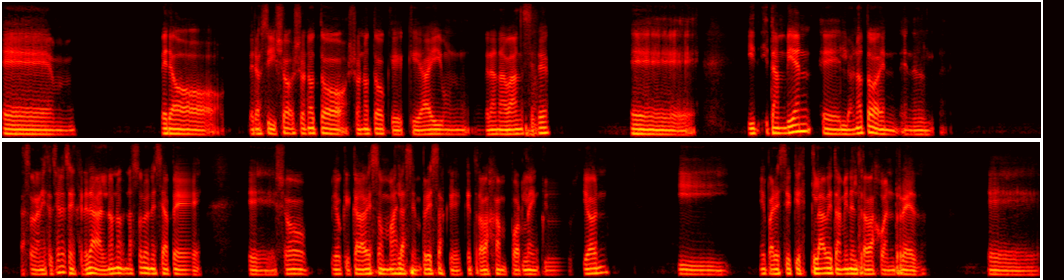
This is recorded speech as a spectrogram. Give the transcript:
Em, pero, pero sí, yo, yo noto, yo noto que, hay un gran avance. Y, también eh, lo noto en, las organizaciones en general, no, no, solo en SAP. Eh, yo veo que cada vez son más las empresas que, trabajan por la inclusión y me parece que es clave también el trabajo en red. Eh,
